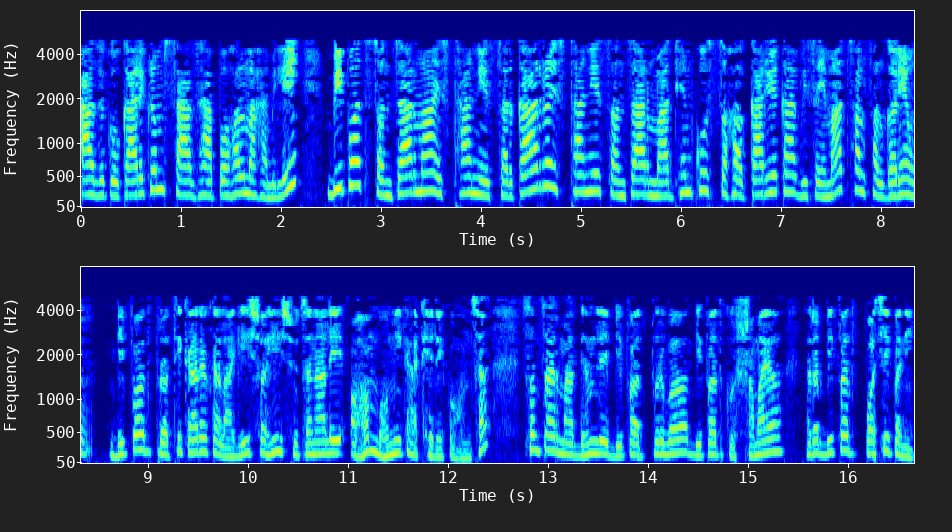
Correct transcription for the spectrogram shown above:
आजको कार्यक्रम साझा पहलमा हामीले विपद संचारमा स्थानीय सरकार र स्थानीय संचार माध्यमको सहकार्यका विषयमा छलफल गर्यौं। विपद प्रतिकारका लागि सही सूचनाले अहम भूमिका खेलेको हुन्छ। संचार माध्यमले विपद पूर्व विपदको समय र विपद पछि पनि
